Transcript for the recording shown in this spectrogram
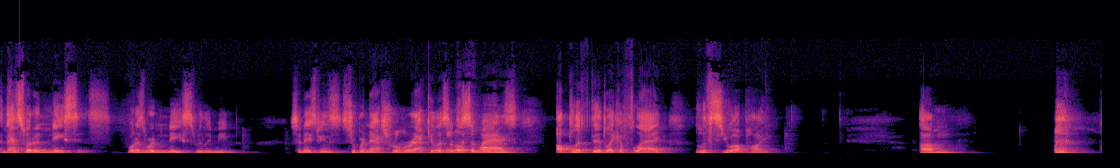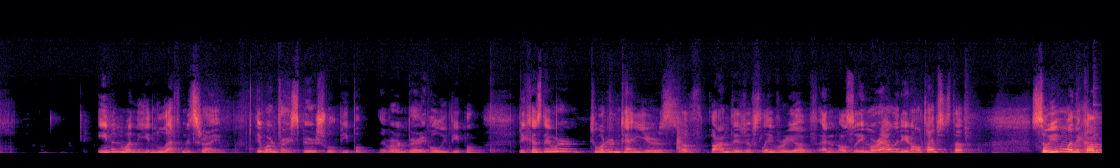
And that's what a nace is. What does the word nace really mean? So nace means supernatural, miraculous. It, Means also means uplifted, like a flag, lifts you up high. Um, even when the Yidden left Mitzrayim, they weren't very spiritual people. They weren't very holy people because they were 210 years of bondage, of slavery, of and also immorality and all types of stuff. So even when they come,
